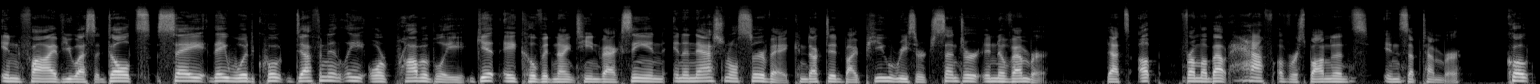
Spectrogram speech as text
in five US adults say they would, quote, definitely or probably get a COVID 19 vaccine in a national survey conducted by Pew Research Center in November. That's up from about half of respondents in September. Quote,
